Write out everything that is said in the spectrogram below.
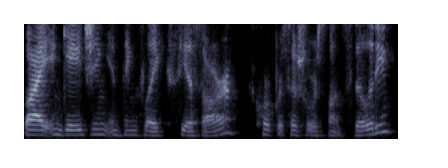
by engaging in things like CSR, corporate social responsibility.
